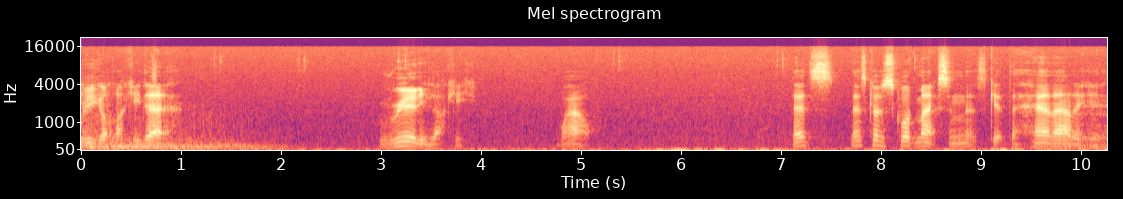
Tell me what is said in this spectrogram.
Really got lucky there. Really lucky. Wow. Let's let's go to squad max and let's get the hell out of here.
